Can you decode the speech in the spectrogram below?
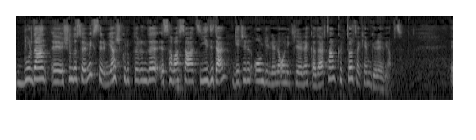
buradan e, şunu da söylemek isterim. Yaş gruplarında e, sabah saat 7'den gecenin 11'lerine 12'lerine kadar tam 44 hakem görev yaptı. E,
